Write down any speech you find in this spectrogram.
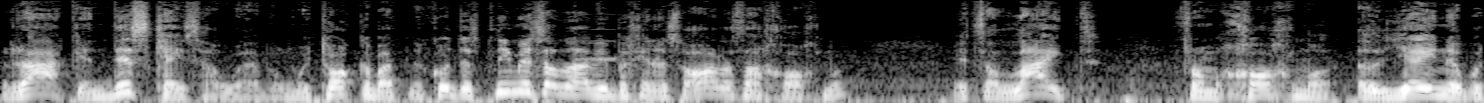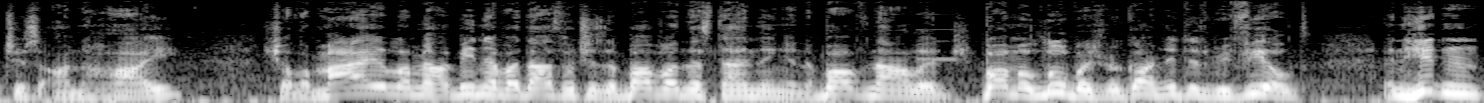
Rak, in this case, however, when we're talking about nekudas pnimis alevi bechinas ha'aras ha'chochma, it's a light from chochma, el which is on high, which is above understanding and above knowledge. It is revealed and hidden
